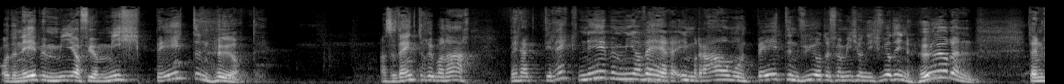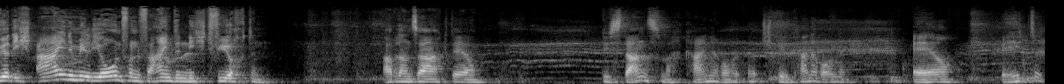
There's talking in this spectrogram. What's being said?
oder neben mir für mich beten hörte, also denkt darüber nach, wenn er direkt neben mir wäre im Raum und beten würde für mich und ich würde ihn hören, dann würde ich eine Million von Feinden nicht fürchten. Aber dann sagt er, Distanz macht keine Rolle, äh, spielt keine Rolle. Er betet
